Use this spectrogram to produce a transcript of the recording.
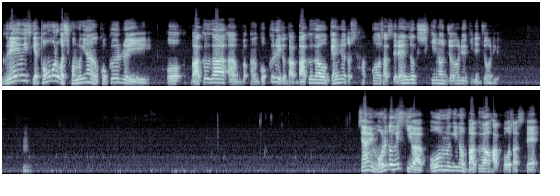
グレーンウイスキーはトウモロコシ、小麦などの穀類を、麦芽、あ、穀類とか麦芽を原料として発酵させて連続式の蒸留器で蒸留。ちなみに、モルトウイスキーは大麦の麦芽を発酵させて、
